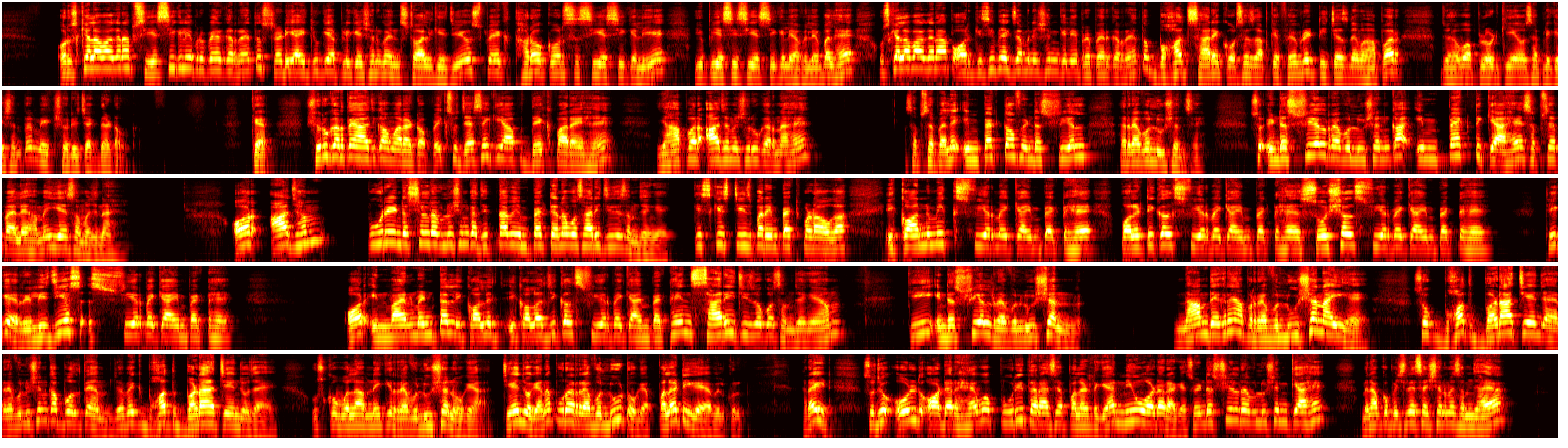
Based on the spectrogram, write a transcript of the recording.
और उसके अलावा अगर आप सीएससी के लिए प्रिपेयर कर रहे हैं तो स्टडी आईक्यू की एप्लीकेशन को इंस्टॉल कीजिए। उस पर एक थरो कोर्स सीएससी के लिए यूपीएससी सी के लिए अवेलेबल है। उसके अलावा अगर आप और किसी भी एग्जामिनेशन के लिए प्रिपेयर कर रहे हैं तो बहुत सारे कोर्सेज आपके फेवरेट टीचर्स ने वहाँ पर जो है वो अपलोड किए हैं उस एप्लीकेशन पर make sure you check that out खैर, शुरू करते हैं आज का हमारा टॉपिक सो जैसे कि आप देख पा रहे हैं, यहाँ पर आज हमें शुरू करना है सबसे पहले इम्पैक्ट ऑफ़ इंडस्ट्रियल रेवोल्यूशन से। सो इंडस्ट्रियल रेवोल्यूशन का इम्पैक्ट क्या है? सबसे पहले हमें यह समझना है। और आज हम पूरे इंडस्ट्रियल रेवोल्यूशन का जितना भी इम्पैक्ट है ना, वो सारी चीज़ें समझेंगे। किस किस चीज़ पर इम्पैक्ट पड़ा होगा? इकोनॉमिक स्फीयर में क्या इम्पैक्ट है? पॉलिटिकल स्फीयर पे क्या इम्पैक्ट है? सोशल स्फीयर पे क्या इम्पैक्ट है? ठीक है? रिलीजियस स्फीयर पे क्या इम्पैक्ट है? और इन्वायरमेंटल इकोलॉजिकल स्फीयर पे क्या इम्पैक्ट है? इन सारी चीज़ों को समझेंगे हम कि इंडस्ट्रियल रेवोल्यूशन नाम देख रहे हैं आप रेवोल्यूशन आई है। सो so, बहुत बड़ा चेंज आया। रेवोल्यूशन कब बोलते हैं हम? जब एक बहुत बड़ा चेंज हो जाए। उसको बोला हमने कि रेवोल्यूशन हो गया। चेंज हो गया ना पूरा रेवोल्यूट हो गया पलट ही गया बिल्कुल। Right right? सो so, जो ओल्ड ऑर्डर है वो पूरी तरह से पलट गया न्यू ऑर्डर आ गया। सो इंडस्ट्रियल रेवोल्यूशन क्या है? मैंने आपको पिछले सेशन में समझाया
